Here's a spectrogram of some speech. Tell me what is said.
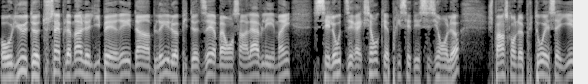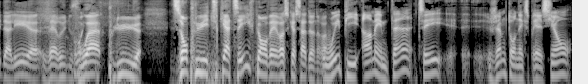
au lieu de tout simplement le libérer d'emblée, là, puis de dire ben on s'en lave les mains. C'est l'autre direction qui a pris ces décisions-là. Je pense qu'on a plutôt essayé d'aller vers une voie plus disons, plus éducative, puis on verra ce que ça donnera. Oui, puis en même temps, tu sais, j'aime ton expression,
